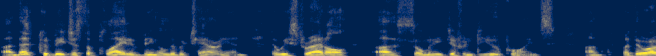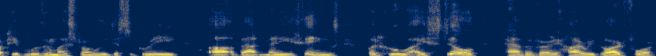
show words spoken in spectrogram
Uh, that could be just the plight of being a libertarian that we straddle uh, so many different viewpoints. Um, but there are people with whom I strongly disagree uh, about many things, but who I still have a very high regard for,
